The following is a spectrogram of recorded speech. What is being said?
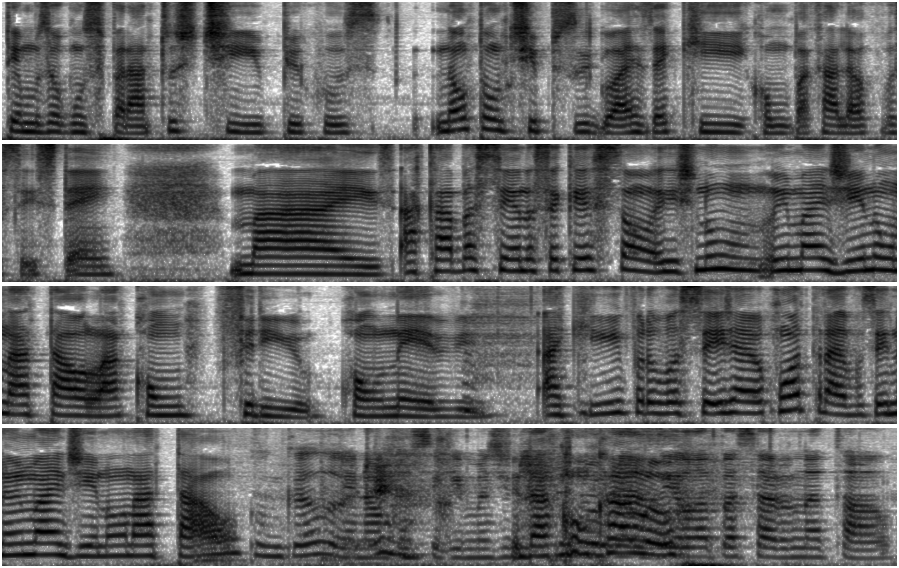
temos alguns pratos típicos, não tão típicos iguais daqui, como o bacalhau que vocês têm, mas acaba sendo essa questão. A gente não, não imagina um Natal lá com frio, com neve. Aqui, para vocês, já é o contrário. Vocês não imaginam um Natal. Com calor. Eu não consigo imaginar Dá com no calor. Brasil a passar o Natal.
